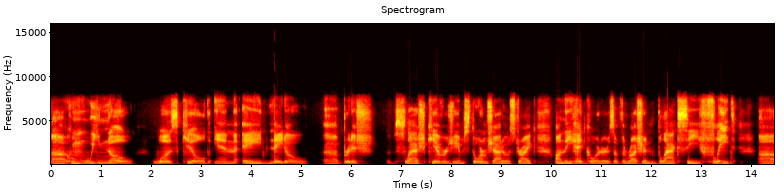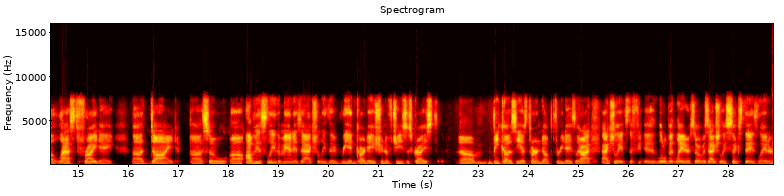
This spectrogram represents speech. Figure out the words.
uh, whom we know was killed in a NATO uh, British slash Kiev regime storm shadow strike on the headquarters of the Russian Black Sea Fleet uh, last Friday, uh, died. Uh, so uh, obviously, the man is actually the reincarnation of Jesus Christ um, because he has turned up three days later. Right, actually, it's the, a little bit later, so it was actually six days later.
